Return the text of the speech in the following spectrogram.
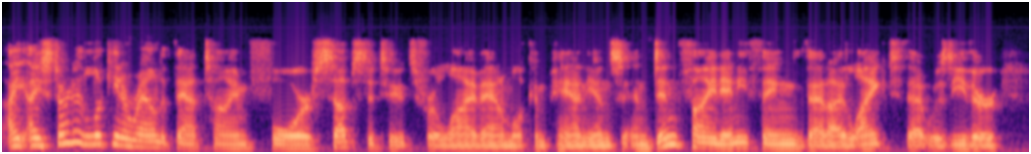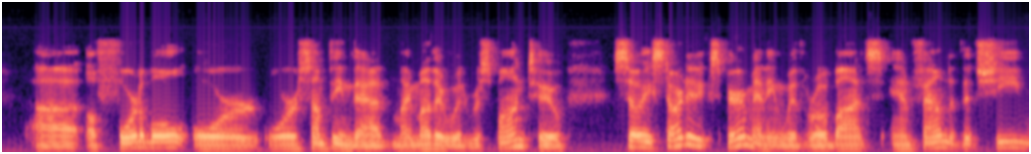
I, I, started looking around at that time for substitutes for live animal companions, and didn't find anything that I liked that was either uh, affordable or or something that my mother would respond to. So he started experimenting with robots and found that she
